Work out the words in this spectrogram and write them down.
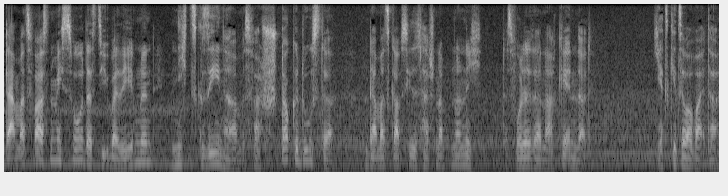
Damals war es nämlich so, dass die Überlebenden nichts gesehen haben. Es war stockeduster. Und damals gab es diese Taschenlampen noch nicht. Das wurde danach geändert. Jetzt geht's aber weiter.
